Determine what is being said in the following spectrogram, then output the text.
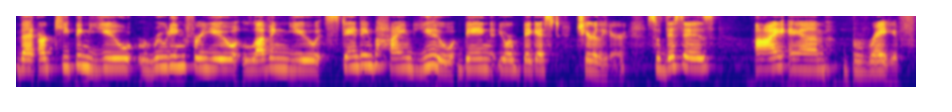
that are keeping you rooting for you, loving you, standing behind you, being your biggest cheerleader. So, this is I am brave.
